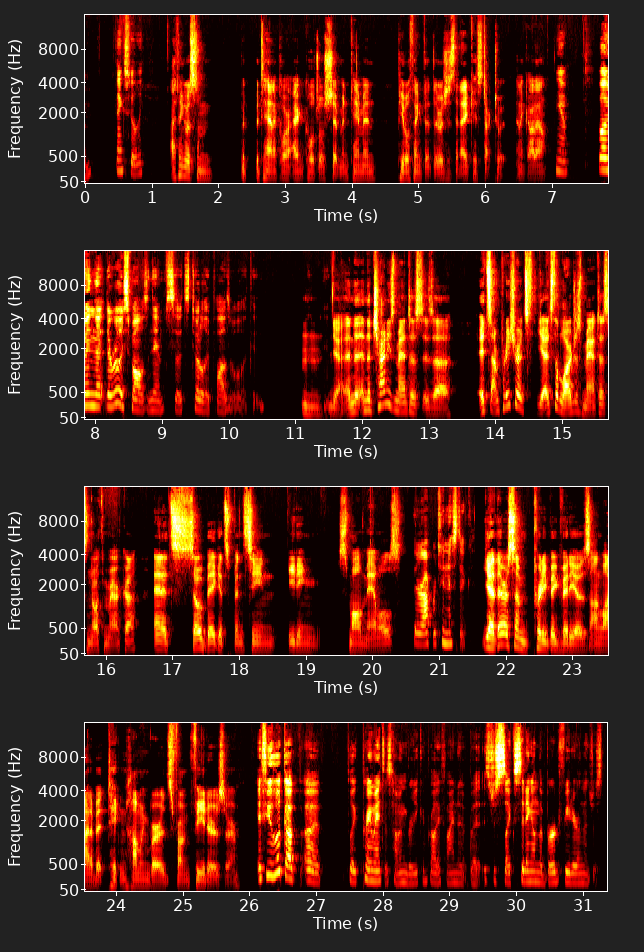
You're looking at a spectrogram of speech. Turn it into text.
Thanks, Philly. I think it was some bot- botanical or agricultural shipment came in. People think that there was just an egg case stuck to it and it got out. Yeah. Well, I mean, they're really small as nymphs, so it's totally plausible. It could. Yeah, and the, and the Chinese mantis is a it's I'm pretty sure it's yeah it's the largest mantis in North America, and it's so big it's been seen eating small mammals. They're opportunistic. Yeah, there are some pretty big videos online of it taking hummingbirds from feeders or If you look up uh like praying mantis hummingbird, you can probably find it. But it's just like sitting on the bird feeder, and then just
